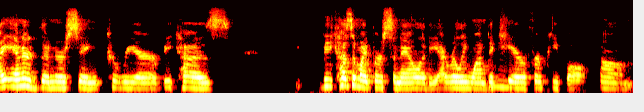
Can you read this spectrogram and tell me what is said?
I entered the nursing career because because of my personality. I really wanted to mm-hmm. care for people. Um,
